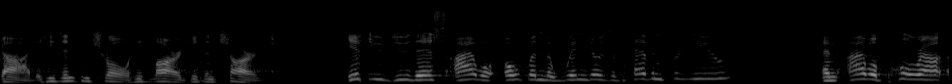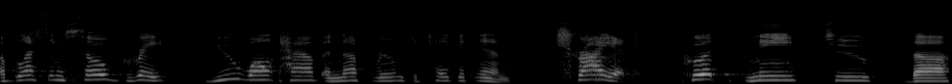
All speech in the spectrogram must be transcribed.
God, that He's in control, He's large, He's in charge. If you do this, I will open the windows of heaven for you, and I will pour out a blessing so great you won't have enough room to take it in. Try it put me to the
